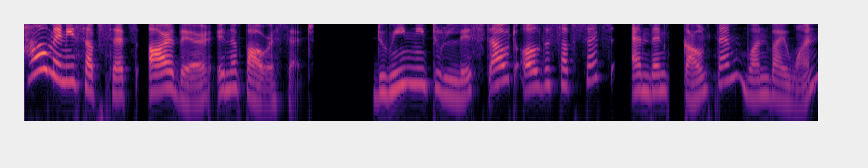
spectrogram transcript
How many subsets are there in a power set? Do we need to list out all the subsets and then count them one by one?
